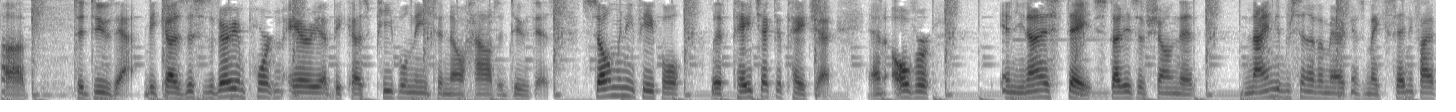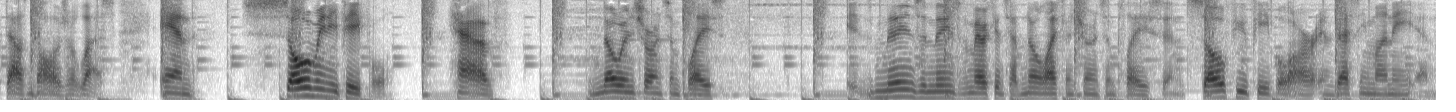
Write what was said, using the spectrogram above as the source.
uh, to do that because this is a very important area because people need to know how to do this. So many people live paycheck to paycheck, and over in the United States, studies have shown that 90% of Americans make $75,000 or less. And so many people have no insurance in place. Millions and millions of Americans have no life insurance in place, and so few people are investing money. And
